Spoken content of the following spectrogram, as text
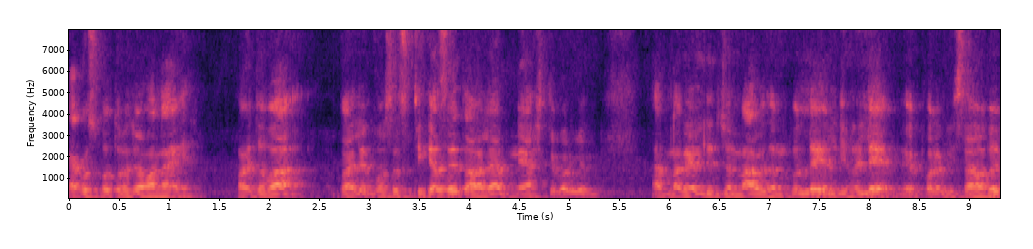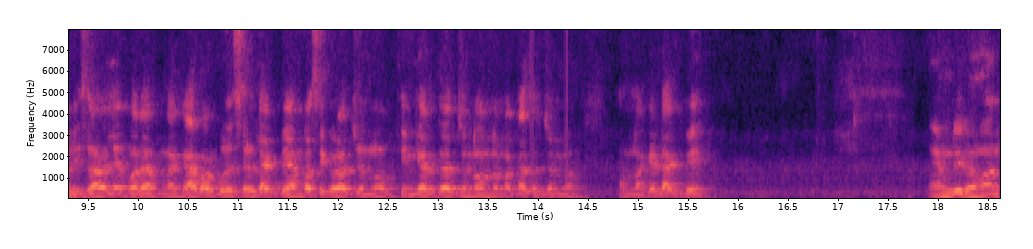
কাগজপত্র জমা নেয় হয়তো বা তাহলে প্রসেস ঠিক আছে, তাহলে আপনি আসতে পারবেন। আপনার এলডির জন্য আবেদন করলে এলডি হইলে এরপরে ভিসা হবে। ভিসা হইলে পরে আপনাকে আবার বয়েসেল ডাকবে অ্যাম্বাসি করার জন্য ফিঙ্গার দেওয়ার জন্য, অন্যান্য কাজের জন্য আপনাকে ডাকবে। এমডি রোমান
